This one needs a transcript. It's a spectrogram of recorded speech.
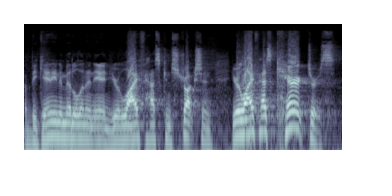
A beginning, a middle, and an end. Your life has construction. Your life has characters.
